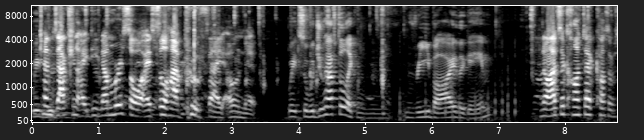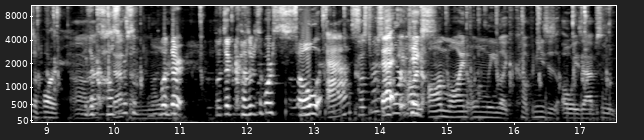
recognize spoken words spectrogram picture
Wait, transaction ID number, so I still have proof that I owned it. Wait, so would you have to like re-buy the game? No, I have to contact customer support. Uh, the customer support, but their but the customer support's so ass. Customer that support it takes- on online only like companies is always absolute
